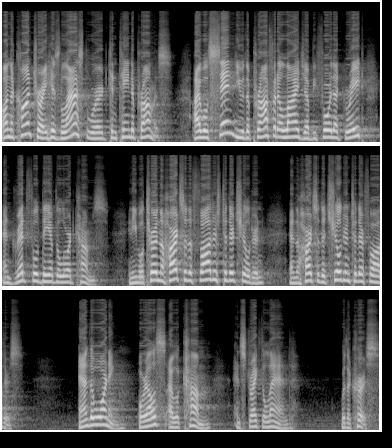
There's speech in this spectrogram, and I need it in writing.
On the contrary, his last word contained a promise. I will send you the prophet Elijah before that great and dreadful day of the Lord comes. And he will turn the hearts of the fathers to their children and the hearts of the children to their fathers. And the warning, or else I will come and strike the land with a curse.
